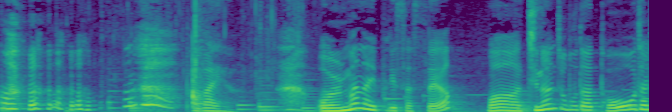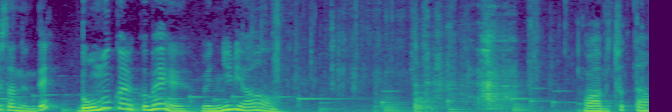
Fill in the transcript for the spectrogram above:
봐봐요. 얼마나 이쁘게 썼어요? 와, 지난주보다 더 잘 쌌는데? 너무 깔끔해. 웬일이야. 와, 미쳤다.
